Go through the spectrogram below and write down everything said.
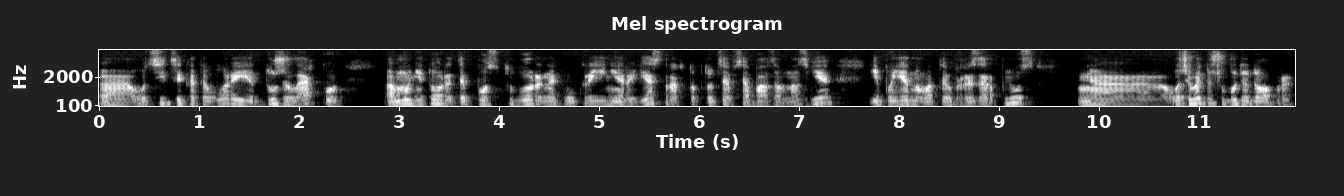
Е, Оці ці категорії дуже легко е, моніторити по створених в Україні реєстрах. Тобто, це вся база в нас є, і поєднувати в резерв плюс. е, Очевидно, що буде добре.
